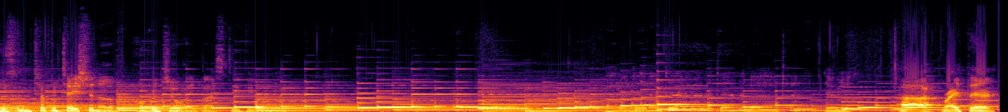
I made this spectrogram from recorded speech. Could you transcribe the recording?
This is an interpretation of Overjoyed by Stevie Wonder. There. Ah, right there.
